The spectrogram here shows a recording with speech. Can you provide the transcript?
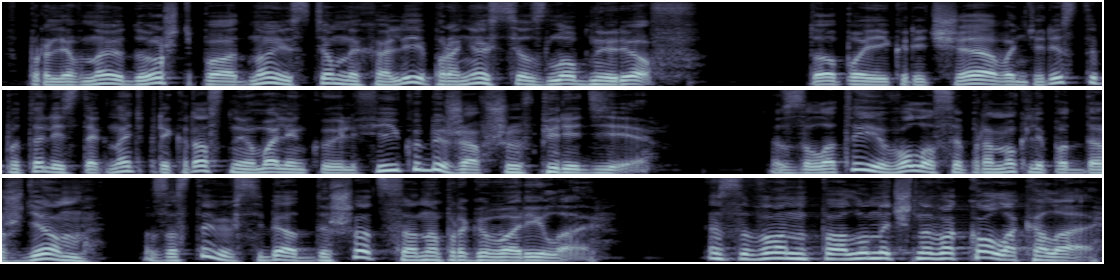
В проливной дождь по одной из тёмных аллей пронёсся злобный рёв. Топая и крича, авантюристы пытались догнать прекрасную маленькую эльфийку, бежавшую впереди. Золотые волосы промокли под дождем. Заставив себя отдышаться, она проговорила. «Звон полуночного колокола!»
